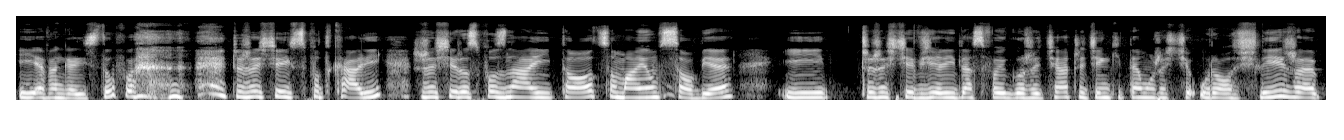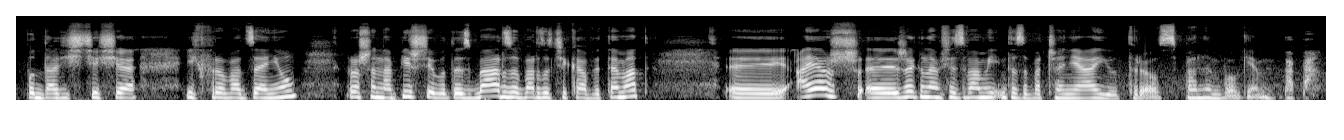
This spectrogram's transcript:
i ewangelistów? czy żeście ich spotkali, że żeście rozpoznali to, co mają w sobie i czy żeście wzięli dla swojego życia, czy dzięki temu, żeście urośli, że poddaliście się ich prowadzeniu? Proszę napiszcie, bo to jest bardzo, bardzo ciekawy temat. E, a ja już e, żegnam się z Wami i do zobaczenia jutro z Panem Bogiem. Pa, pa.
